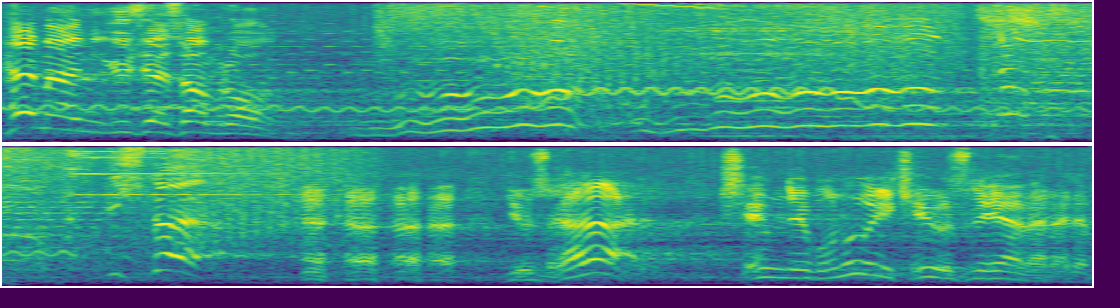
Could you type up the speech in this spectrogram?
Hemen Yüce Zamron. Güzel. Şimdi bunu iki yüzlüye verelim.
